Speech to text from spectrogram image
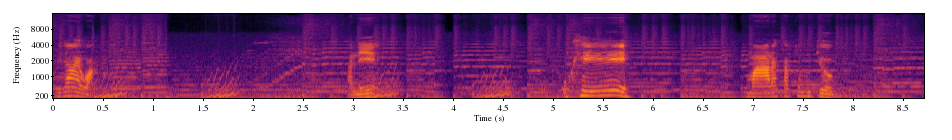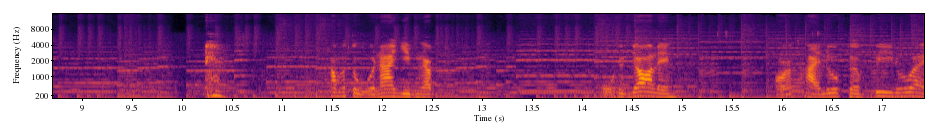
ไม่ได้ว่ะ อันนี้ โอเค มาแล้วครับท่านผู้ชมเข้าประตูหน้ายิมครับโหสุดยอดเลย ขอถ่ายรูปเซลฟี่ด้วย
